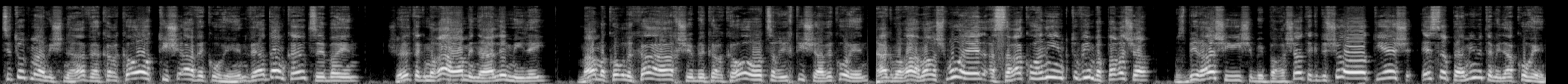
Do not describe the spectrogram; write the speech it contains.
ציטוט מהמשנה, והקרקעות תשעה וכהן, ואדם כיוצא בהן. שואלת הגמרא, מנהלי מילי, מה המקור לכך שבקרקעות צריך תשעה וכהן? הגמרא אמר שמואל, עשרה כהנים כתובים בפרשה. מסביר רש"י שבפרשת הקדשות יש עשר פעמים את המילה כהן.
